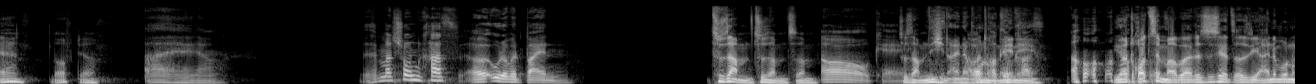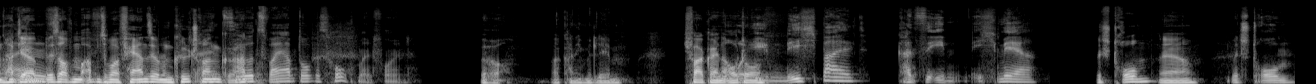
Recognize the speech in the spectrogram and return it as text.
ja, läuft ja. Alter. Das ist man schon krass. Äh, Oder mit beiden. Zusammen, zusammen, zusammen. Oh, okay. Zusammen, nicht in einer Aber Wohnung. Nee, nee. krass. Ja, trotzdem, aber das ist jetzt, also die eine Wohnung hat ja Nein. bis auf ab und zu mal Fernseher und einen Kühlschrank. Dein Hat, CO2-Abdruck ist hoch, mein Freund. ja, da kann ich mit leben. Ich fahre kein Auto Und eben nicht bald. Kannst du eben nicht mehr. mit Strom. Ja. Mit Strom.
